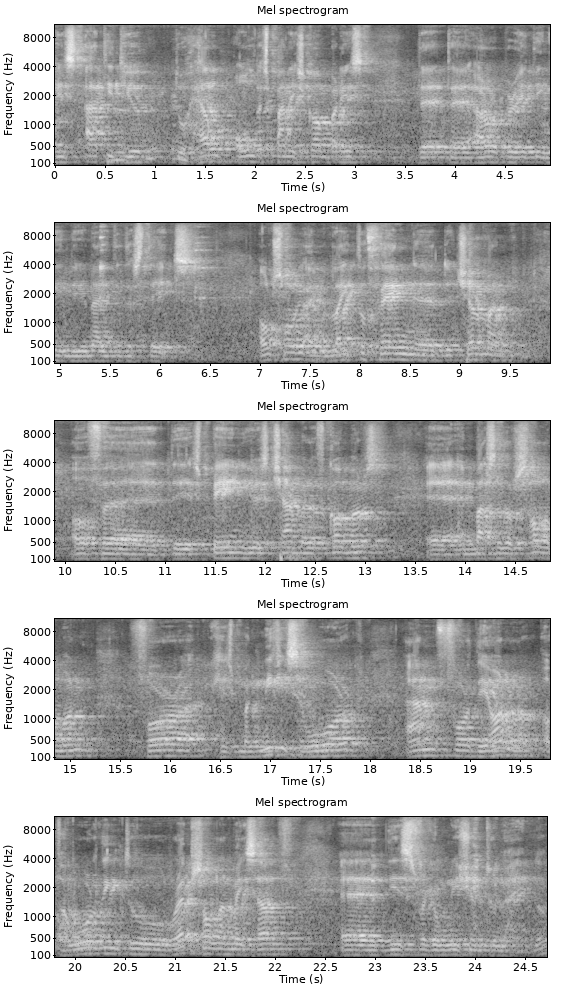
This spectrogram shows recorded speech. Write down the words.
his attitude to help all the Spanish companies that uh, are operating in the United States. Also, I would like to thank uh, the chairman of uh, the Spain-US Chamber of Commerce, uh, Ambassador Solomon, for his magnificent work and for the honor of awarding to Repsol and myself uh, this recognition tonight. No?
